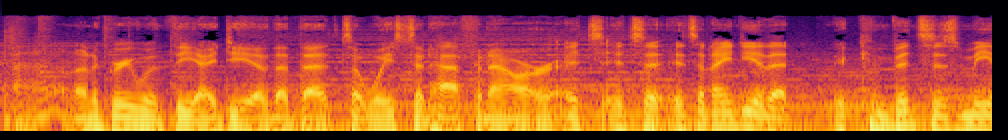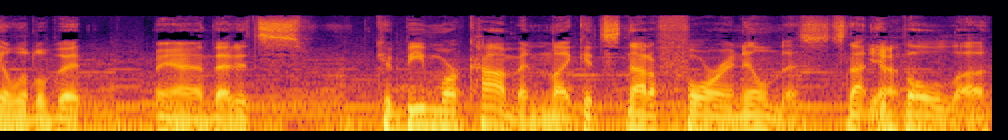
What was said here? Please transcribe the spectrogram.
I don't agree with the idea that that's a wasted half an hour. It's it's a, it's an idea that it convinces me a little bit uh, that it's could be more common. Like it's not a foreign illness. It's not yeah. Ebola.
